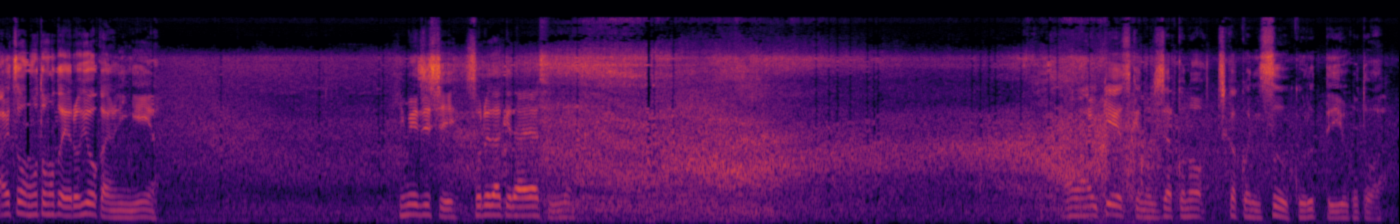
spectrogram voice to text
あいつももともとエロ業界の人間や。姫路市、それだけで怪しいね。淡井圭介の自宅の近くにすぐ来るっていうことは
